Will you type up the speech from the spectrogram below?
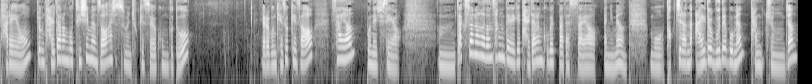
바래요. 좀 달달한 거 드시면서 하셨으면 좋겠어요. 공부도. 여러분 계속해서 사연 보내주세요. 음, 짝사랑하던 상대에게 달달한 고백 받았어요. 아니면, 뭐, 덕질하는 아이돌 무대 보면 당충전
